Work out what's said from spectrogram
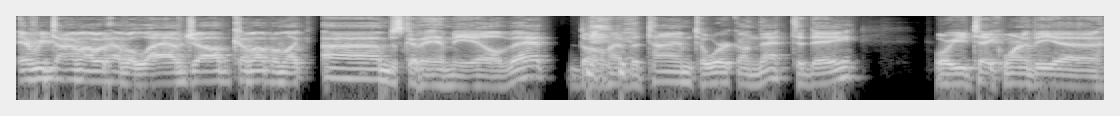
Every time I would have a lav job come up, I'm like, ah, I'm just going to MEL that. Don't have the time to work on that today. Or you take one of the uh,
